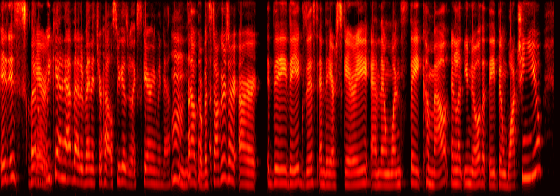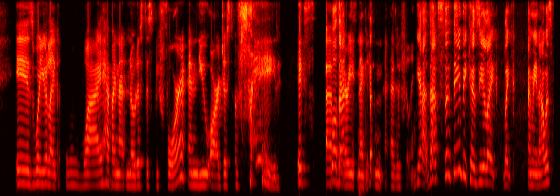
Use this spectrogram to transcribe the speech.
it is But we can't have that event at your house. You guys are like scaring me now. Mm, no, girl, but stalkers are are they they exist and they are scary. And then once they come out and let you know that they've been watching you, is where you're like, why have I not noticed this before? And you are just afraid. It's a Well, very neg- ugly feeling. Yeah, that's the thing because you're like, like, I mean, I was,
